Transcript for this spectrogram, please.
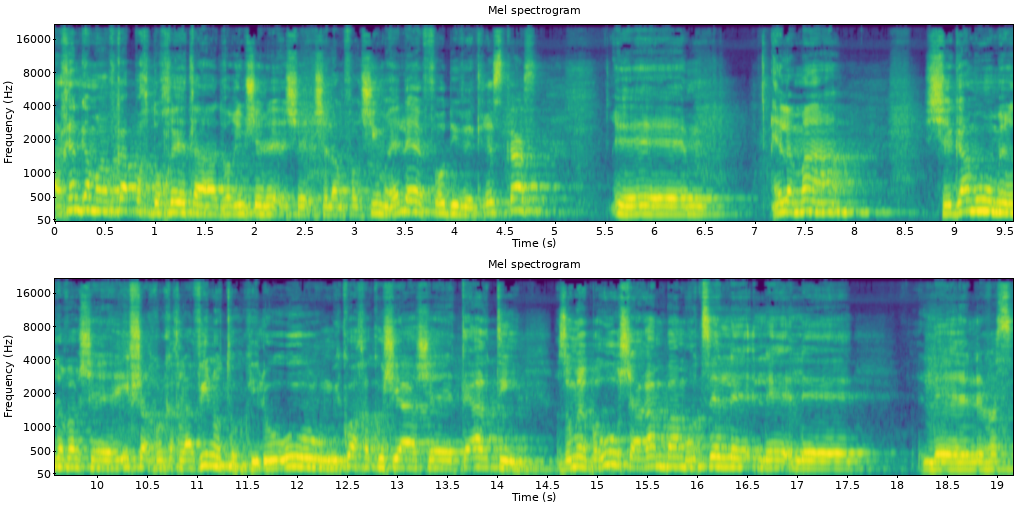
לכן גם הרב קפח דוחה את הדברים של, של, של המפרשים האלה, פודי וקרסקס, אה, אלא מה, שגם הוא אומר דבר שאי אפשר כל כך להבין אותו, כאילו הוא מכוח הקושייה שתיארתי, אז הוא אומר ברור שהרמב"ם רוצה ל... ל, ל לבס...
